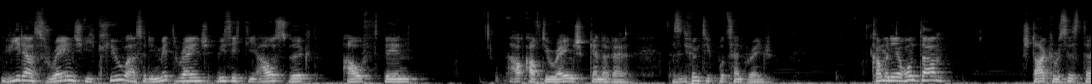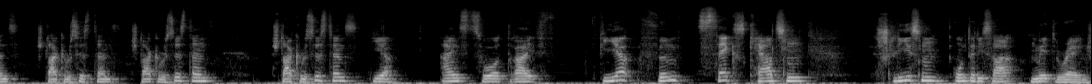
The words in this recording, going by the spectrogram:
wie das Range EQ, also die Mid-Range, wie sich die auswirkt auf, den, auf die Range generell. Das ist die 50% Range. Kommen hier runter, starke Resistance, starke Resistance, starke Resistance, starke Resistance. Hier 1, 2, 3, 4, 5, 6 Kerzen schließen unter dieser Mid-Range.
